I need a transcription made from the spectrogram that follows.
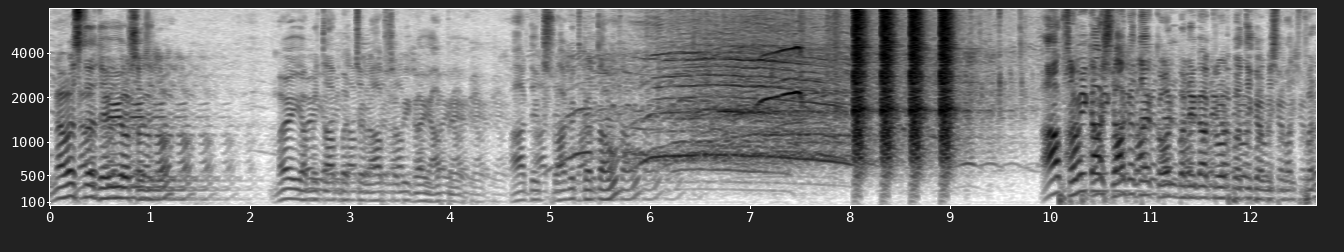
नमस्ते देवी और सज्जनों मैं अमिताभ बच्चन, आप सभी का यहाँ पे हार्दिक स्वागत करता हूँ। आप सभी का स्वागत है, कौन बनेगा करोड़पति का इस मंच पर?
